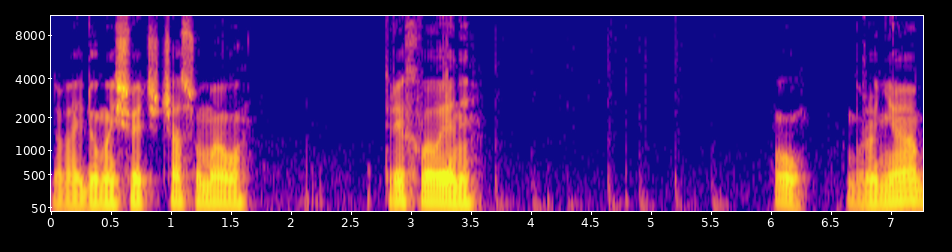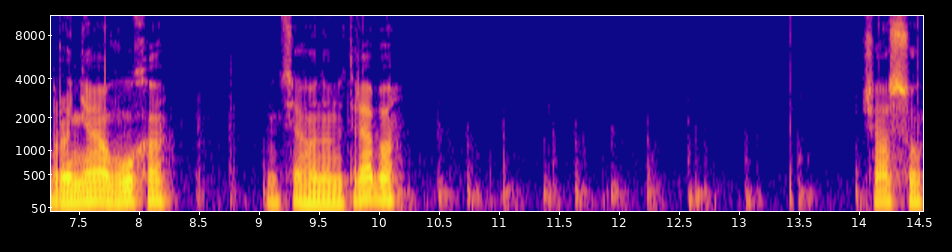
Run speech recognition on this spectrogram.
Давай, думай швидше, часу мало. Три хвилини. О, броня, броня, вуха. Ну, Цього нам не треба. Часу.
